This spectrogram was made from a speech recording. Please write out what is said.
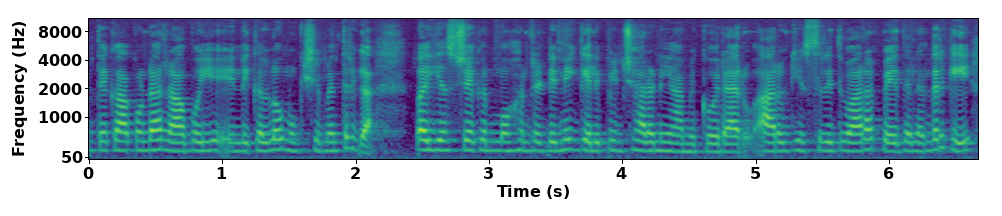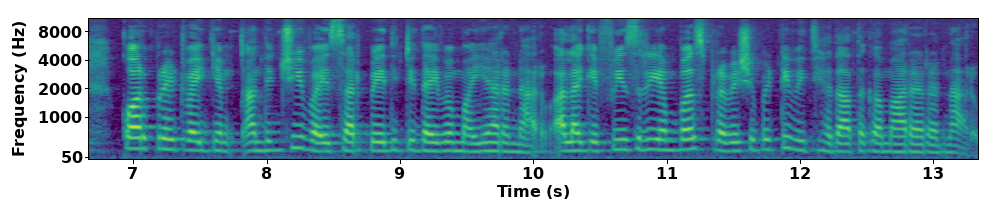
అంతేకాకుండా రాబోయే ఎన్నికల్లో ముఖ్యమంత్రిగా వైఎస్ జగన్మోహన్ రెడ్డిని గెలిపించాలని ఆమె కోరారు. ఆరోగ్యశ్రీ ద్వారా పేదలందరికీ కార్పొరేట్ వైద్యం అందించి వైఎస్ఆర్ పేదిటి దైవం అయ్యారన్నారు. అలాగే ఫీజు రియంబర్స్ ప్రవేశపెట్టి విద్యాదాతగా మారారన్నారు.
